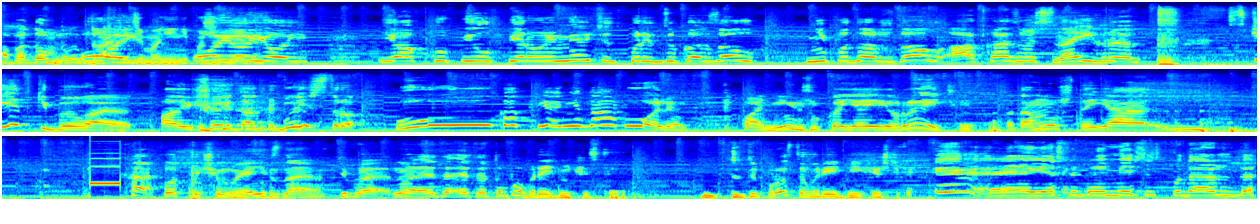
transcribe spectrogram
А потом, ну, ой, да, видимо, они не ой-ой-ой, я купил первый месяц, предзаказал, не подождал, а оказывается на игры пфф, скидки бывают. А еще и так быстро. У, как я недоволен. Понижу-ка я и рейтинг, потому что я... Ха, вот почему, я не знаю. Типа, ну это, это тупо вредничество. Ты, ты просто вредничаешь. Типа, э, э, если бы месяц подожда...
